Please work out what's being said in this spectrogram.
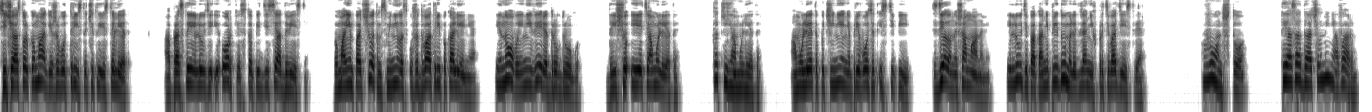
Сейчас только маги живут 300-400 лет, а простые люди и орки 150-200. По моим подсчетам, сменилось уже два-три поколения, и новые не верят друг другу. Да еще и эти амулеты. Какие амулеты? Амулеты подчинения привозят из степи, сделаны шаманами, и люди пока не придумали для них противодействия. Вон что. Ты озадачил меня, Варн.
